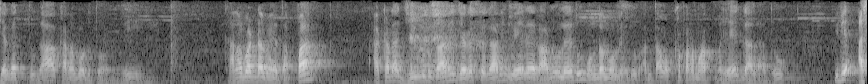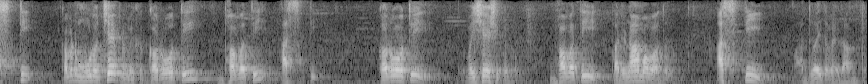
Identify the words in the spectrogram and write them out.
జగత్తుగా కనబడుతోంది. కనబడ్డమే తప్ప అక్కడ జీవుడు కానీ జగత్తు కానీ వేరే రాను లేదు ఉండను లేదు. అంతా ఒక్క పరమాత్మయే గలదు. ఇది అస్థి కాబట్టి మూడు వచ్చాయి ఇప్పుడు మీకు. కరోతి భవతి అస్థి కరోతి వైశేషికులు భవతి పరిణామవాదులు అస్థి అద్వైత వేదాంతం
